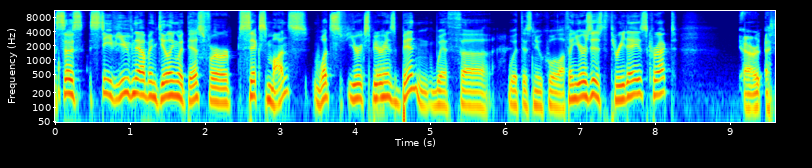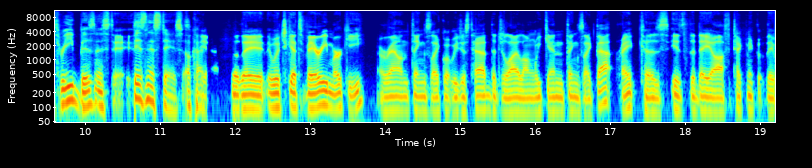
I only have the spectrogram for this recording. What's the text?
so, Steve, you've now been dealing with this for six months. What's your experience been with uh, with this new cool off? And yours is three days, correct? Are uh, three business days. Business days. Okay. Yeah. So they, which gets very murky around things like what we just had, the July long weekend, things like that, right? Because is the day off technically they,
